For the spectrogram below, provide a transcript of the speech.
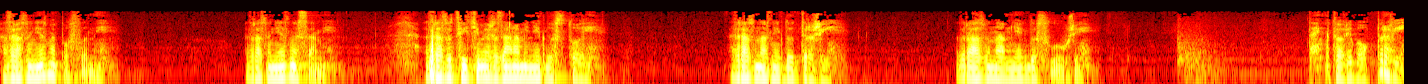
A zrazu nie sme poslední. Zrazu nie sme sami. Zrazu cítime, že za nami niekto stojí. Zrazu nás niekto drží. Zrazu nám niekto slúži. Ten, ktorý bol prvý,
